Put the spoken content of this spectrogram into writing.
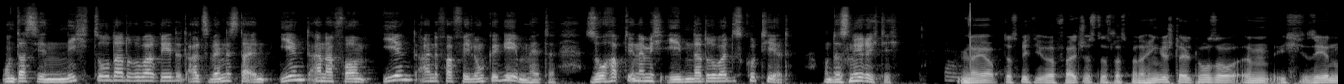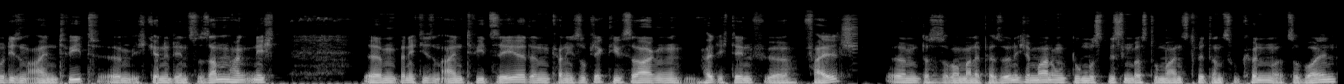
und dass ihr nicht so darüber redet, als wenn es da in irgendeiner Form irgendeine Verfehlung gegeben hätte. So habt ihr nämlich eben darüber diskutiert. Und das ist nie richtig. Naja, ob das richtig oder falsch ist, das lasst mal dahingestellt, Toso. Ähm, ich sehe nur diesen einen Tweet. Ähm, ich kenne den Zusammenhang nicht. Ähm, wenn ich diesen einen Tweet sehe, dann kann ich subjektiv sagen, halte ich den für falsch. Ähm, das ist aber meine persönliche Meinung. Du musst wissen, was du meinst, twittern zu können oder zu wollen.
